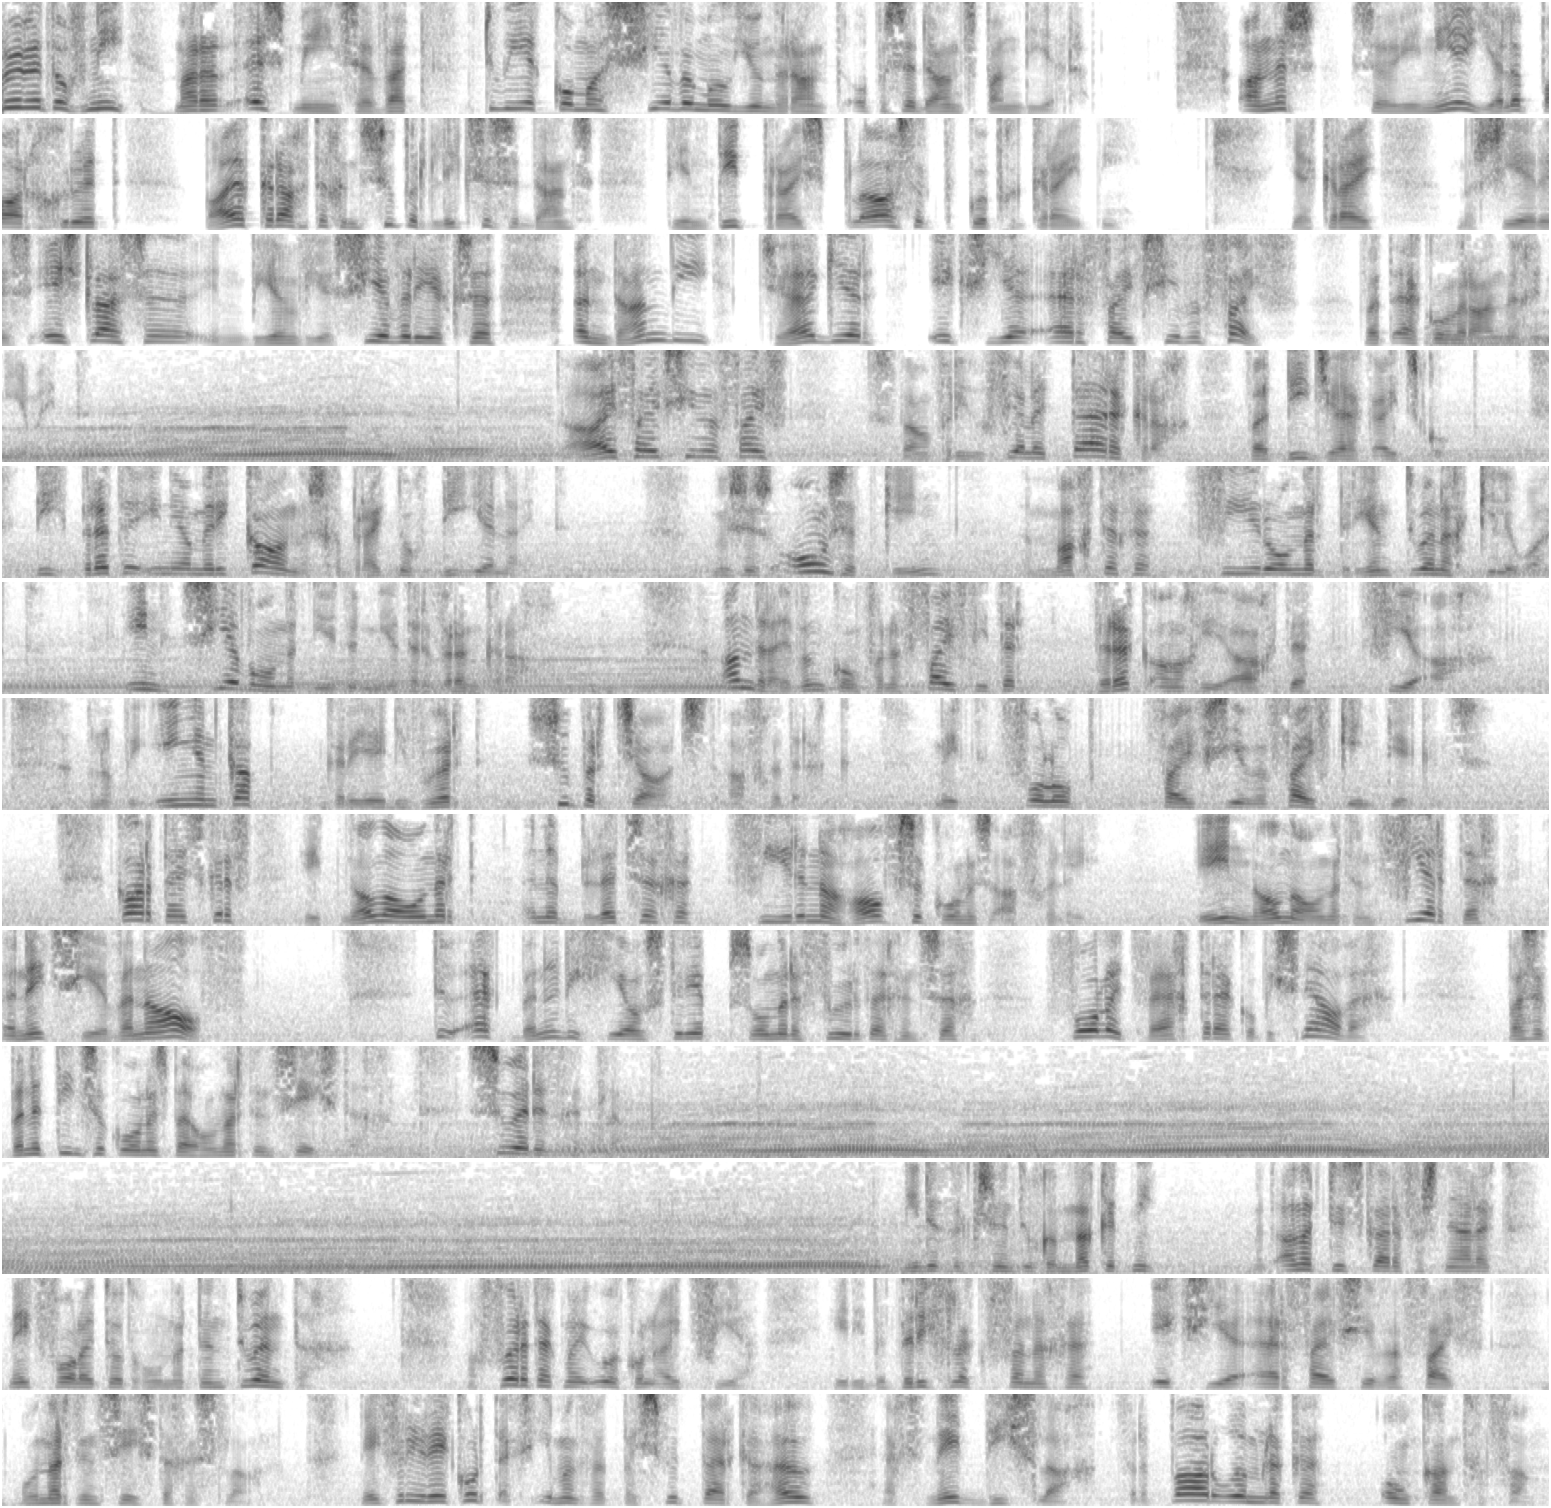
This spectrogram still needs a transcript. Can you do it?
Glo dit of nie, maar daar er is mense wat 2,7 miljoen rand op 'n sedan spandeer. Anders sou jy nie 'n hele paar groot, baie kragtige en super luukse sedans teen die prys plaaslik te koop gekry het nie. Jy kry Mercedes S-klasse en BMW 7-reekse en dan die Jaguar XJR 575 wat ek onder hande geneem het. Daai 575 staan vir die hoeveelheid terrekrag wat die Jag uitskop. Die Britte en die Amerikaners gebruik nog die eenheid. Moes soos ons dit ken, 'n magtige 423 kW en 700 Nm wrinkrag. Aandrywing kom van 'n 5 liter druk aangejaagde V8. En op die engine kap kry jy die woord supercharged afgedruk met volop 575 kentekens. Kaarttydskrif het 0 na 100 in 'n blitsige 4 en 'n half sekondes afgelê en 0 na 140 in net 7 en 'n half. Toe ek binne die geelstreep sonder 'n voertuig in sig voluit wegtrek op die snelweg, was ek binne 10 sekondes by 160. So het dit geklink. Nie dat ek so intoe gemik het nie, Met ander toetskarre versnel ek net voluit tot 120. Maar voordat ek my oë kon uitvee, het die bedrieglik vinnige XJR 575 160 geslaan. Net vir die rekord, ek's iemand wat by spoedperke hou, ek's net die slag vir 'n paar oomblikke onkant gevang.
